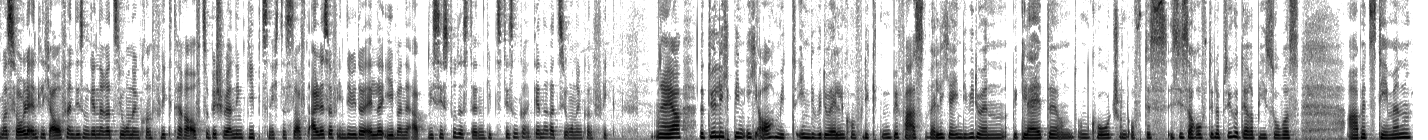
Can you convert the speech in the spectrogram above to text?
man soll endlich aufhören, diesen Generationenkonflikt heraufzubeschwören. Den gibt's nicht. Das läuft alles auf individueller Ebene ab. Wie siehst du das denn? Gibt's diesen Generationenkonflikt? Naja, natürlich bin ich auch mit individuellen Konflikten befasst, weil ich ja Individuen begleite und, und coach und oft das, es ist auch oft in der Psychotherapie sowas, Arbeitsthemen.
